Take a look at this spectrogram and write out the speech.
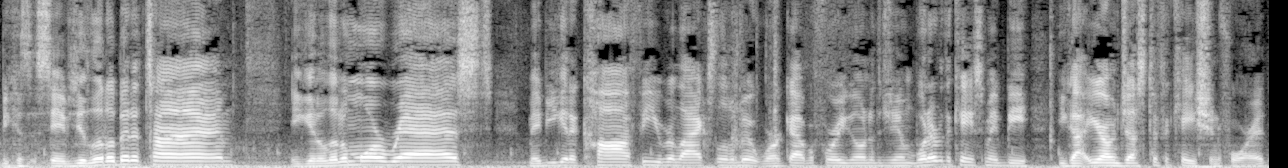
because it saves you a little bit of time. You get a little more rest. Maybe you get a coffee, relax a little bit, work out before you go into the gym, whatever the case may be. You got your own justification for it.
